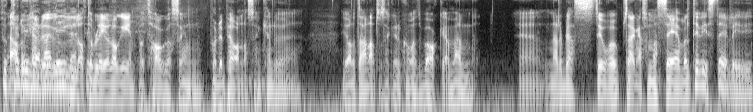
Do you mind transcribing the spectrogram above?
Då kan ja, du kan leva du livet. låta bli att logga in på ett tag och sen på depån och sen kan du göra något annat och sen kan du komma tillbaka. Men eh, när det blir stora uppsägningar som man ser väl till viss del i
